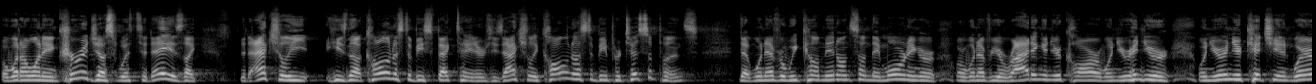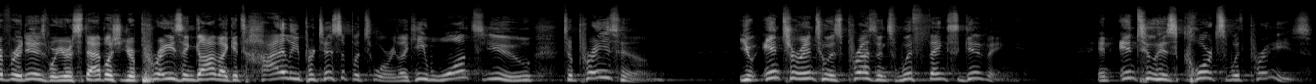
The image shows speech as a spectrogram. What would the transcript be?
But what I want to encourage us with today is like that actually, he's not calling us to be spectators, he's actually calling us to be participants. That whenever we come in on Sunday morning, or, or whenever you're riding in your car, when you're in your when you're in your kitchen, wherever it is, where you're established, you're praising God, like it's highly participatory. Like He wants you to praise Him. You enter into His presence with thanksgiving, and into His courts with praise.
